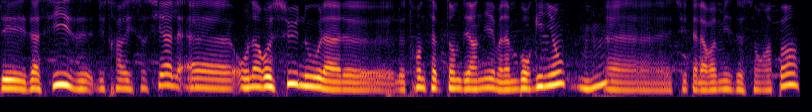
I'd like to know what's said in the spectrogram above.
des assises du travail social. Euh, on a reçu, nous, le, 30 septembre dernier, Madame Bourguignon, mhm. euh, suite à la remise de son rapport.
